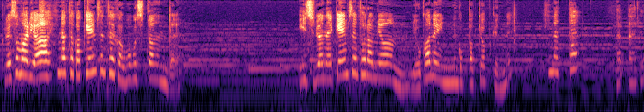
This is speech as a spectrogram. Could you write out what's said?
그래서 말이야 히나타가 게임센터에 가보고 싶다는데 이 주변에 게임센터라면 여관에 있는 것밖에 없겠네? 히나타? 나, 나루토?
